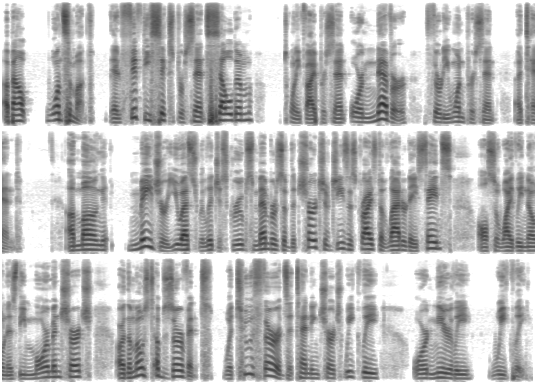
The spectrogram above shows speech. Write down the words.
about once a month, and 56% seldom, 25%, or never, 31%, attend. Among major U.S. religious groups, members of the Church of Jesus Christ of Latter day Saints also widely known as the Mormon Church, are the most observant, with two thirds attending church weekly or nearly weekly.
